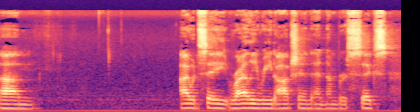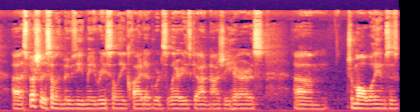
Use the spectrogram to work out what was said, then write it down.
Um, I would say Riley Reed option at number six, uh, especially some of the moves he made recently. Clyde Edwards-Helaire's got Najee Harris. Um, Jamaal Williams is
